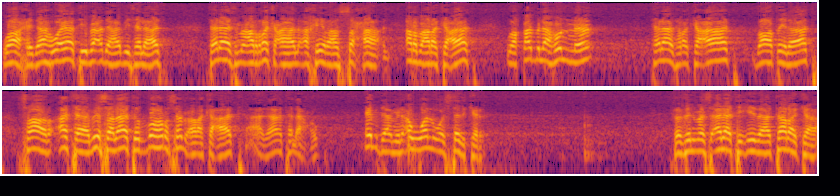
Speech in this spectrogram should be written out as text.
واحدة ويأتي بعدها بثلاث. ثلاث مع الركعة الأخيرة الصحة أربع ركعات. وقبلهن ثلاث ركعات باطلات صار أتى بصلاة الظهر سبع ركعات. هذا تلاعب. ابدأ من أول واستذكر. ففي المسألة إذا ترك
